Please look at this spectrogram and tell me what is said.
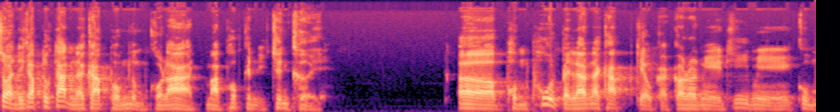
สวัสดีครับทุกท่านนะครับ ผมหนุ่มโคราชมาพบกันอีกเช่นเคยเอ่อผมพูดไปแล้วนะครับ เกี่ยวกับกรณีที่มีกลุ่ม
